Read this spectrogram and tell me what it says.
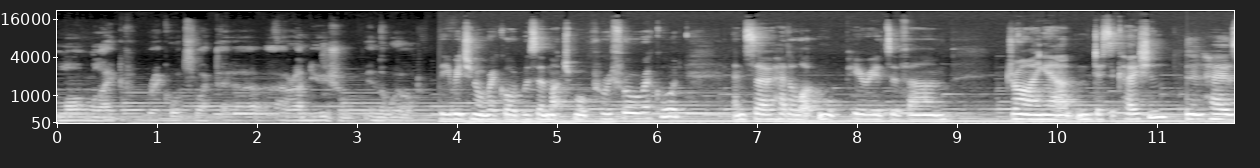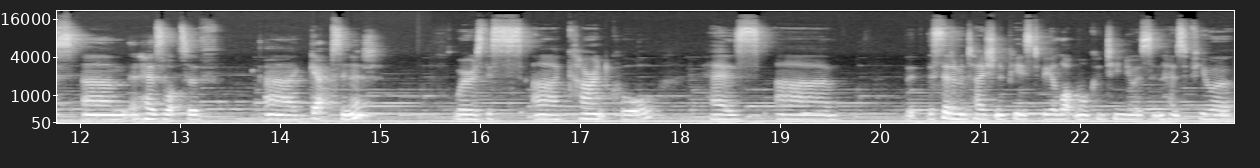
long lake records like that are, are, unusual in the world. The original record was a much more peripheral record and so had a lot more periods of um, drying out and desiccation. And it has, um, it has lots of uh, gaps in it, whereas this uh, current core has uh, the, the sedimentation appears to be a lot more continuous and has fewer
